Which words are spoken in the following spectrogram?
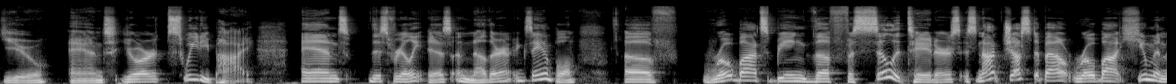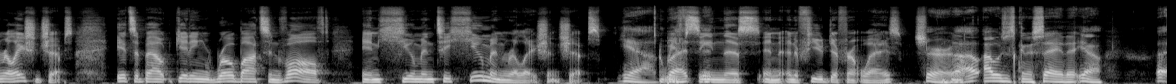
you and your sweetie pie, and this really is another example of robots being the facilitators is not just about robot human relationships. It's about getting robots involved in human to human relationships. Yeah, We've seen this in, in a few different ways. Sure. I, I was just going to say that, you know, uh,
